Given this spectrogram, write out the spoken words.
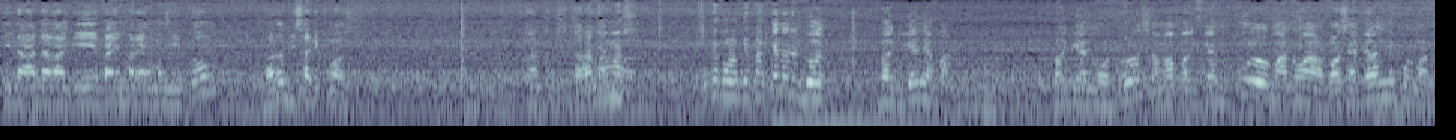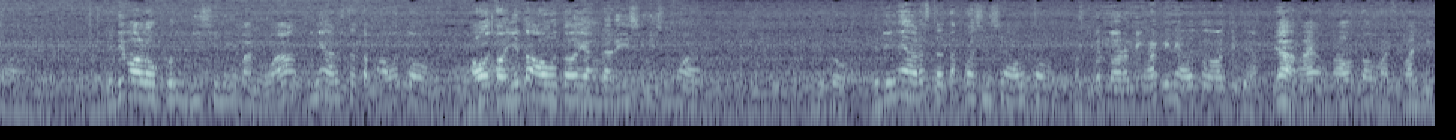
tidak ada lagi timer yang menghitung baru bisa di close. Secara manual Mas, itu kalau kita kan ada dua bagian ya pak. Bagian modul sama bagian full manual. Kalau saya bilang ini full manual. Jadi walaupun di sini manual ini harus tetap auto. Autonya itu auto yang dari sini semua. Gitu. Jadi ini harus tetap posisi auto. Meskipun warming up ini auto wajib ya? Ya auto wajib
